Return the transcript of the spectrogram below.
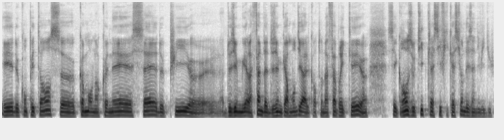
et de compétences euh, comme on en connaissait depuis euh, la, deuxième, la fin de la Deuxième Guerre mondiale, quand on a fabriqué euh, ces grands outils de classification des individus.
